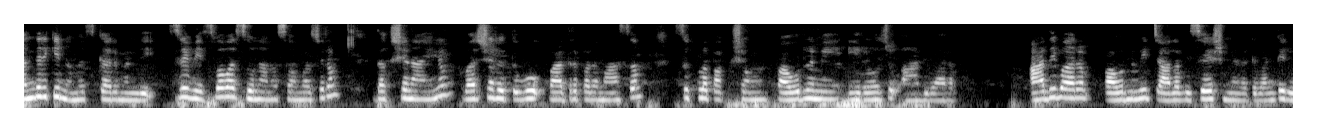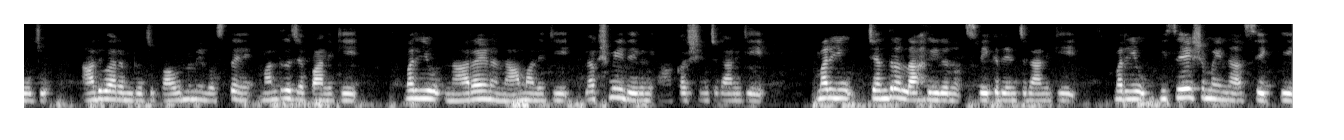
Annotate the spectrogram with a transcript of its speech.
అందరికీ నమస్కారం అండి శ్రీ విశ్వవసునామ సంవత్సరం దక్షిణాయనం వర్ష ఋతువు భాద్రపద మాసం శుక్లపక్షం పౌర్ణమి ఈరోజు ఆదివారం. ఆదివారం పౌర్ణమి చాలా విశేషమైనటువంటి రోజు. ఆదివారం రోజు పౌర్ణమి వస్తే మంత్ర జపానికి మరియు నారాయణ నామానికి లక్ష్మీదేవిని ఆకర్షించడానికి మరియు చంద్రలహరీలను స్వీకరించడానికి మరియు విశేషమైన శక్తి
